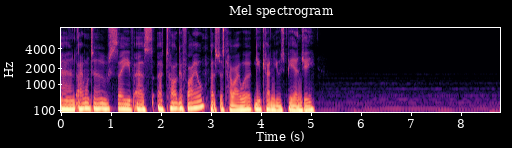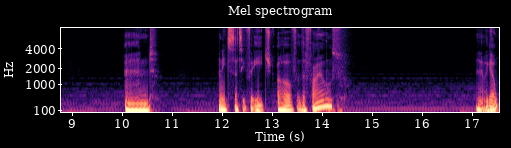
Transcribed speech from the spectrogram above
And I want to save as a Targa file. That's just how I work. You can use PNG. And I need to set it for each of the files. There we go.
